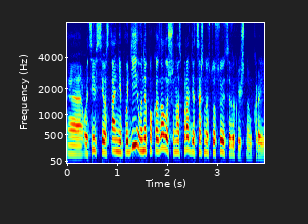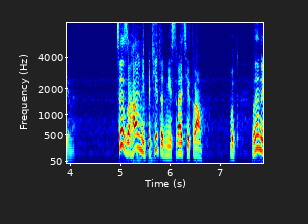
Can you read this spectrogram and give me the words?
е, оці всі останні події вони показали, що насправді це ж не стосується виключно України. Це загальний підхід адміністрації Трампа. От вони,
